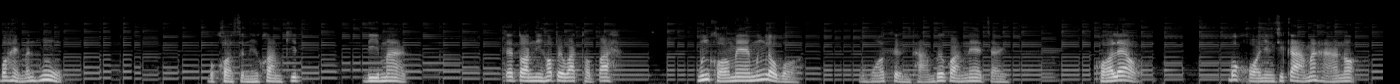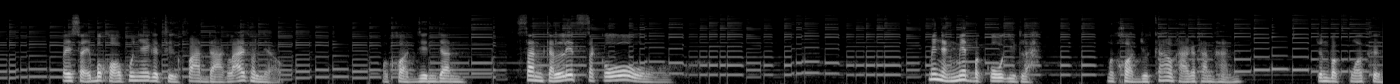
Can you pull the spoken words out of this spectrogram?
บ่ให้มันหู้บักขอดเสนอความคิด ดีมาก แต่ตอนนี้เขาไปวัดถอปะมึงขอแม่มึงแล้วบ่บักหัวเขิงถามเพื่อความแน่ใจ ขอแล้วบ่ขออย่างชิกามาหาเนาะไปใส่บ่ขอผู้ใหญ่ก็ถือฟาดดากร้ายทนแล้วมาขอดยืนยัน สั้นกันเลสสโกไม่อย่างเม็ดบักโกอีกล่ะมาขอดหยุดก้าวขากระทันหัน จนบักหัวเขิง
